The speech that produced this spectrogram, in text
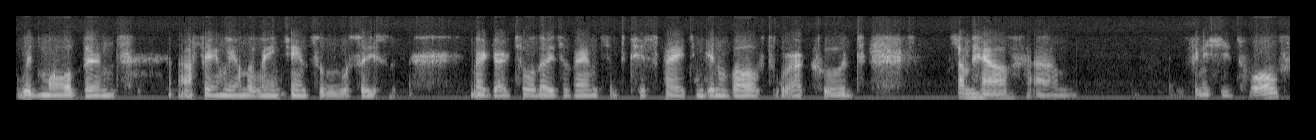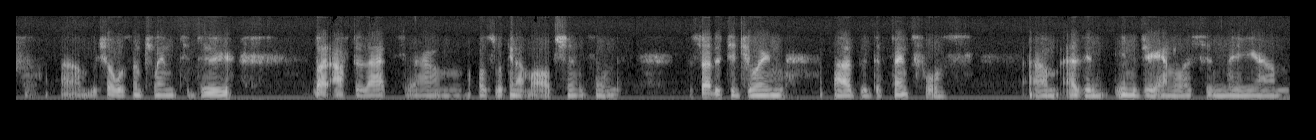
with mob and our family on the land council. So, used to, you know, go to all those events and participate and get involved where I could. Somehow, um, finish year 12, um, which I wasn't planning to do. But after that, um, I was looking at my options and decided to join uh, the Defence Force um, as an imagery analyst in the um,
